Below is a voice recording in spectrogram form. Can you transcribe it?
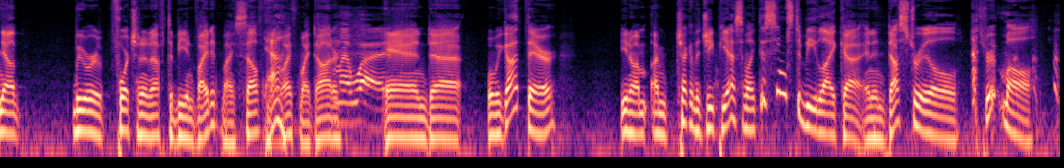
now, we were fortunate enough to be invited, myself, Yeah. my wife, my daughter. My wife. And uh, when we got there, you know, I'm, I'm checking the GPS. I'm like, this seems to be like uh, an industrial strip mall.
